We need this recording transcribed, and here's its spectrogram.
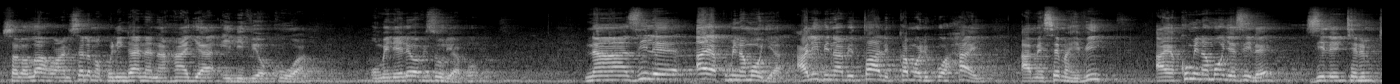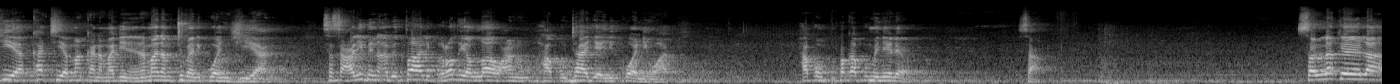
sallallahu alaihi wasallam kulingana na haja ilivyokuwa. Umenielewa vizuri hapo? Na zile aya 11 Ali bin Abi Talib kama walikuwa hai amesema hivi, aya 11 zile ziliteremkia kati ya Maka na Madina, na maana Mtume alikuwa njiani. Sasa Ali bin Abi Talib radhiyallahu anhu hakutaja ilikuwa ni wapi. Hapo mpaka hapo umenielewa? Sawa. Swali lake la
